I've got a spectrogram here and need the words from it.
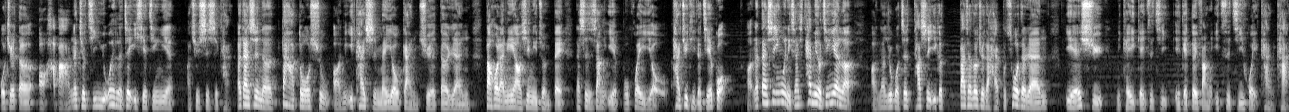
我觉得哦，好吧，那就基于为了这一些经验啊，去试试看。啊，但是呢，大多数啊，你一开始没有感觉的人，到后来你也要心理准备，那事实上也不会有太具体的结果啊。那但是因为你现在是太没有经验了啊，那如果这他是一个。大家都觉得还不错的人，也许你可以给自己也给对方一次机会看看。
